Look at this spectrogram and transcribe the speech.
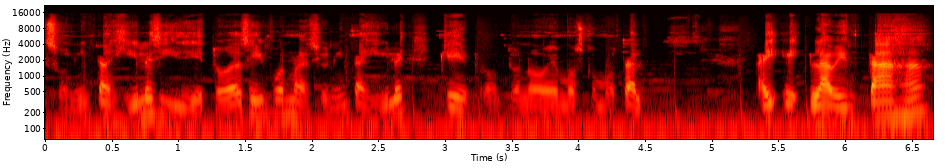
son intangibles y de toda esa información intangible que de pronto no vemos como tal. Hay, eh, la ventaja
